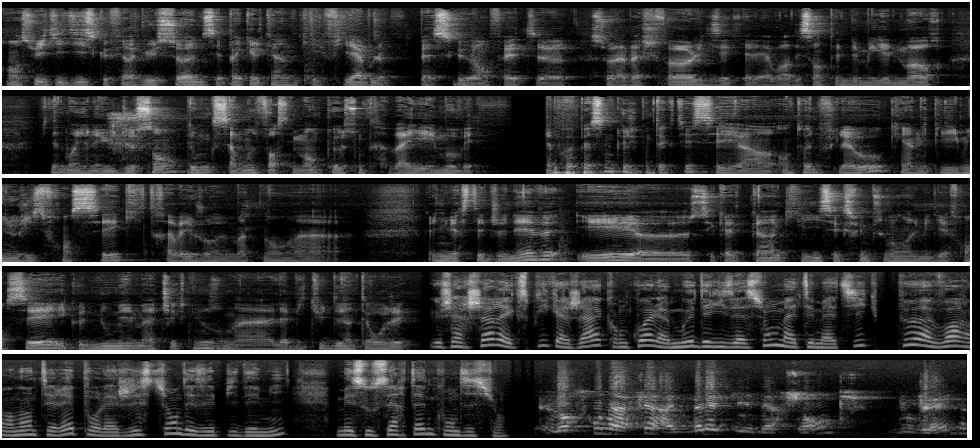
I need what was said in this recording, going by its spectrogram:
Ensuite, ils disent que Ferguson, c'est pas quelqu'un qui est fiable, parce que, en fait, sur la vache folle, il disait qu'il allait y avoir des centaines de milliers de morts. Finalement, il y en a eu 200, donc ça montre forcément que son travail est mauvais. La première personne que j'ai contactée, c'est Antoine Flao, qui est un épidémiologiste français qui travaille maintenant à, à l'Université de Genève, et euh, c'est quelqu'un qui s'exprime souvent dans les médias français et que nous-mêmes à Check News, on a l'habitude d'interroger. Le chercheur explique à Jacques en quoi la modélisation mathématique peut avoir un intérêt pour la gestion des épidémies, mais sous certaines conditions. Lorsqu'on a affaire à une maladie émergente, nouvelle,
